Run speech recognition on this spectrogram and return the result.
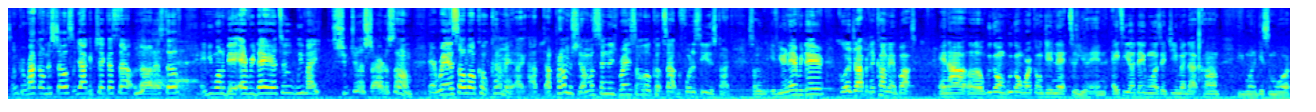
so we can rock on the show, so y'all can check us out and all that stuff. If you want to be an everyday or two, we might shoot you a shirt or something. That red solo coat coming. I, I, I promise you, I'm gonna send these red solo cups out before the season starts. So if you're an everydayer, go ahead and drop it in the comment box. And I, uh, we're gonna we're gonna work on getting that to you. And atlday1s at gmail.com if you want to get some more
